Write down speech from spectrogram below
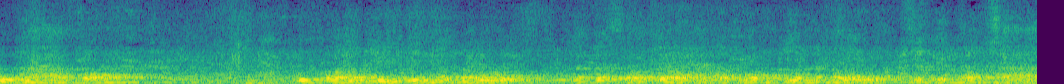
รุณาของคุณกรณีเทียมมโน และก็สจอัตพงษ์เทียมมโนซึ่งเป็นน้องชาย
